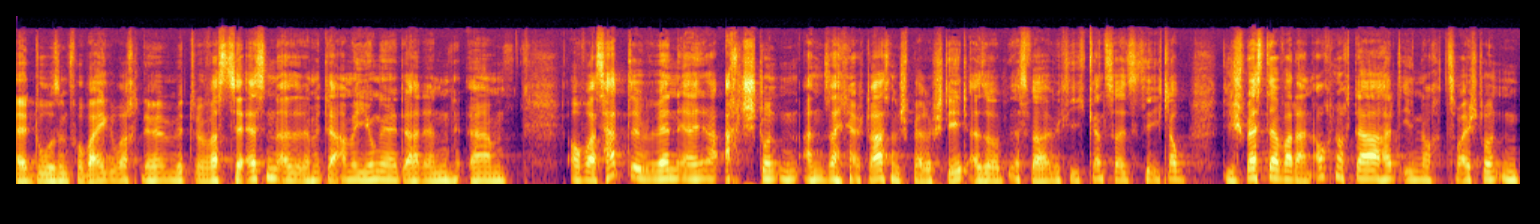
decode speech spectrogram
Tupperdosen vorbeigebracht äh, mit was zu essen, also damit der arme Junge da dann ähm, auch was hat, wenn er acht Stunden an seiner Straßensperre steht. Also das war wirklich ganz toll. Ich glaube, die Schwester war dann auch noch da, hat ihn noch zwei Stunden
